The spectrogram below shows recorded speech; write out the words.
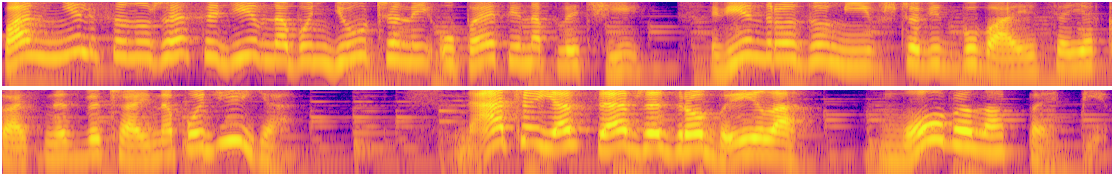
Пан Нільсон уже сидів набундючений у пепі на плечі. Він розумів, що відбувається якась незвичайна подія. Наче я все вже зробила, мовила пепі.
